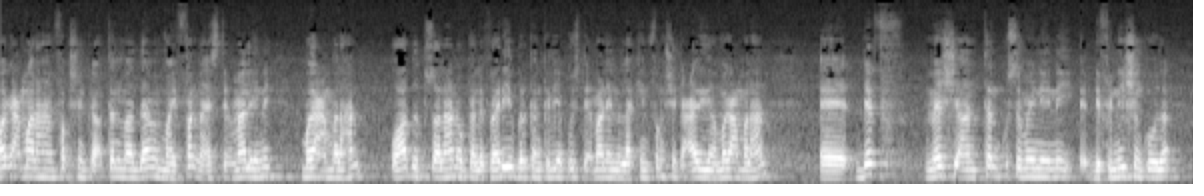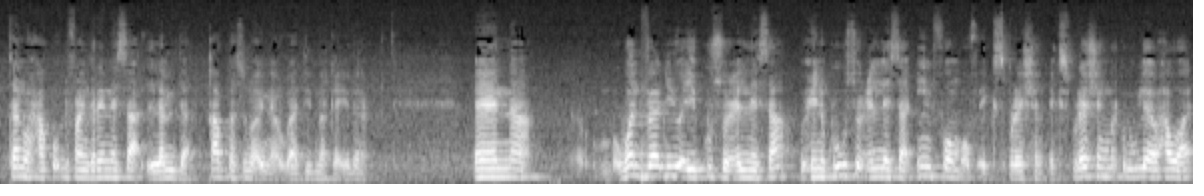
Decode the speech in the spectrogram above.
Magac ma lahan functionka tan maadaama myfun aan isticmaalaynay magac ma lahan oo hadda tusaale ahaan oo kale variablekan kaliya ku isticmaalayna laakiin functionka caadiga magac ma def meeshii aan tan ku sameynaynay definitionkooda tan waxaa ku define garaynaysaa lambda. Qaabkaasna ina ogaatid marka iyadana. One value ayay ku soo celinaysaa waxayna kugu soo celinaysaa in form of expression. Expression marka lagu leeyahay waxaa waaye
